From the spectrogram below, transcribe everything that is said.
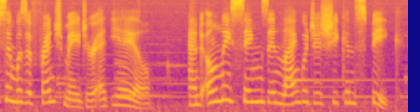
Anderson was a French major at Yale and only sings in languages she can speak.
